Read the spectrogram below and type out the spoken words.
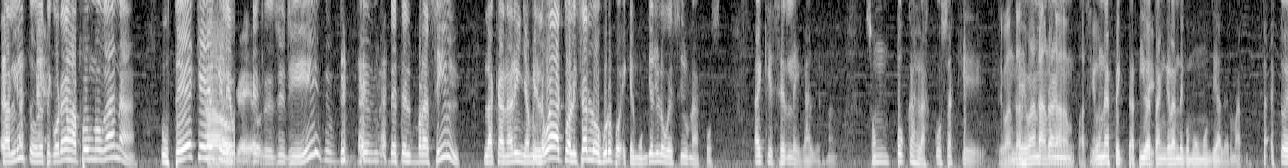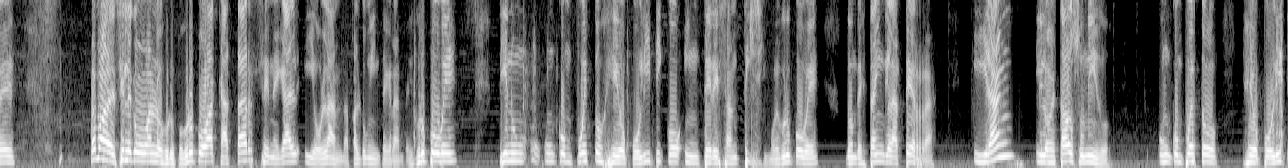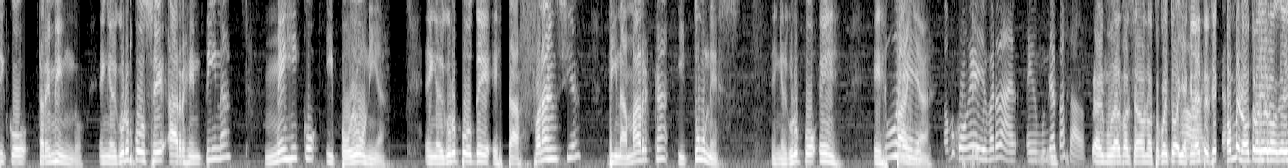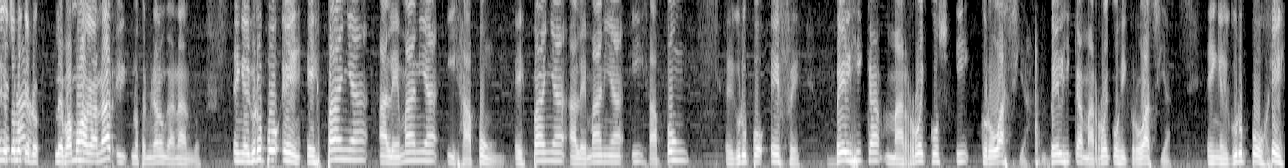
Carlito, desde Corea a Japón no gana. Usted que es el que ah, le sí, desde el Brasil, la canariña. Mire, le voy a actualizar los grupos. Es que el mundial yo le voy a decir una cosa. Hay que ser legal, hermano. Son pocas las cosas que levantan, una expectativa tan grande como un mundial, hermano. Esto es. Vamos a decirle cómo van los grupos. Grupo A, Qatar, Senegal y Holanda. Falta un integrante. El grupo B tiene un, un compuesto geopolítico interesantísimo. El grupo B, donde está Inglaterra, Irán y los Estados Unidos. Un compuesto geopolítico tremendo. En el grupo C, Argentina, México y Polonia. En el grupo D está Francia, Dinamarca y Túnez. En el grupo E, España. Vamos con ellos, ¿verdad? En el mundial pasado. El mundial pasado nos tocó y todo. Y aquí le decía, hombre, nosotros ellos, son los que les vamos a ganar y nos terminaron ganando. En el grupo E, España, Alemania y Japón. España, Alemania y Japón. El grupo F, Bélgica, Marruecos y Croacia. Bélgica, Marruecos y Croacia. En el grupo G,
